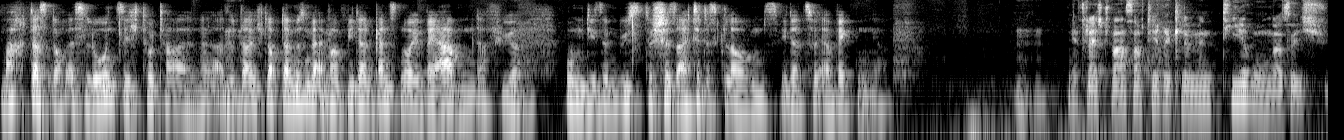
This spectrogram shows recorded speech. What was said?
Macht das doch, es lohnt sich total. Ne? Also da, ich glaube, da müssen wir einfach wieder ganz neu werben dafür, um diese mystische Seite des Glaubens wieder zu erwecken. Ja. Ja, vielleicht war es auch die Reglementierung. Also ich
